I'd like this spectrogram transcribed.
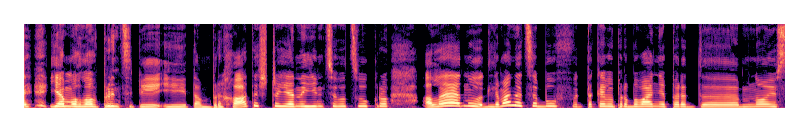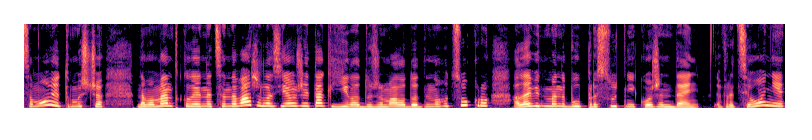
я могла, в принципі, і там брехати, що я не їм цього цукру. Але ну, для мене це був таке випробування перед е, мною самою, тому що на момент, коли я на це наважилась, я вже і так їла дуже мало доданого цукру, але він в мене був присутній кожен день в раціоні.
